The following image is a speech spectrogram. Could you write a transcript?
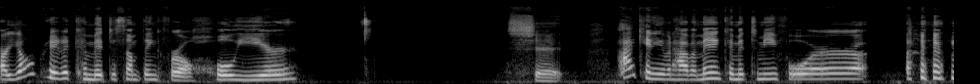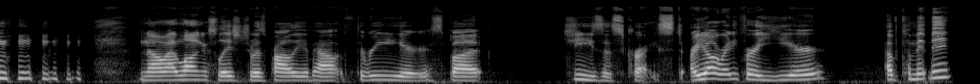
Are y'all ready to commit to something for a whole year? Shit. I can't even have a man commit to me for. no, my longest relationship was probably about three years, but Jesus Christ. Are y'all ready for a year of commitment?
